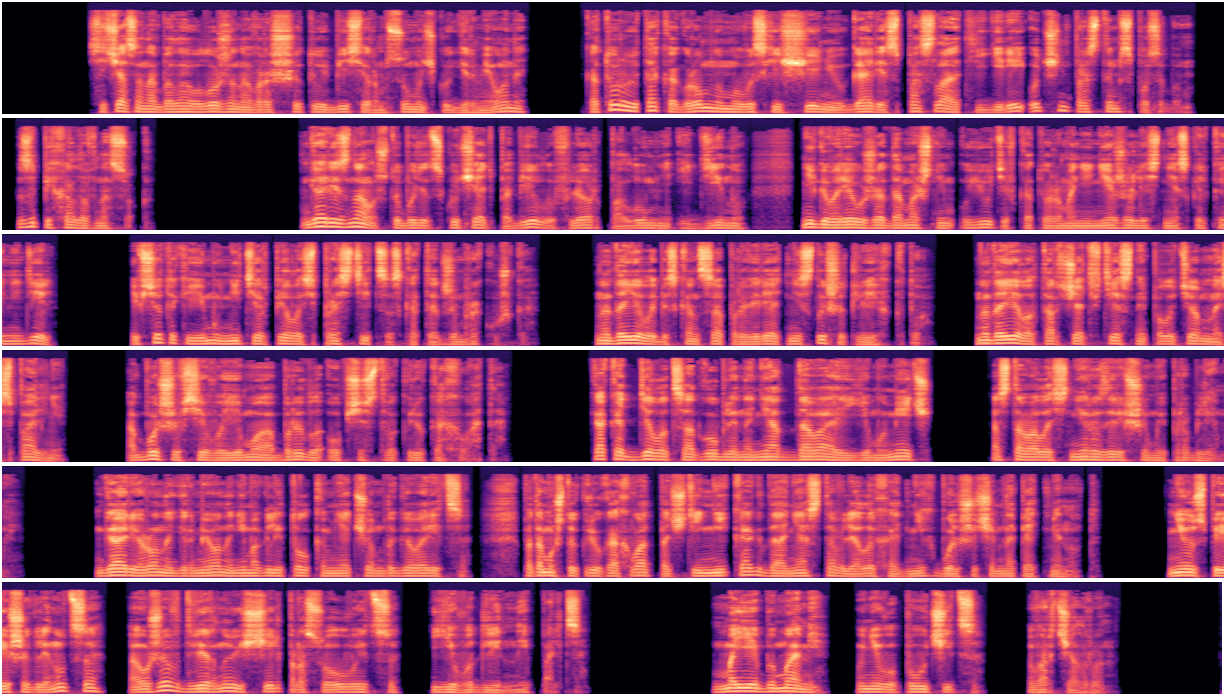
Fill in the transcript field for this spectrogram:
Сейчас она была уложена в расшитую бисером сумочку Гермионы, которую так огромному восхищению Гарри спасла от егерей очень простым способом — запихала в носок. Гарри знал, что будет скучать по Биллу, Флёр, по Лумне и Дину, не говоря уже о домашнем уюте, в котором они нежились несколько недель, и все-таки ему не терпелось проститься с коттеджем Ракушка. Надоело без конца проверять, не слышит ли их кто. Надоело торчать в тесной полутемной спальне, а больше всего ему обрыдло общество крюкохвата. Как отделаться от гоблина, не отдавая ему меч, оставалось неразрешимой проблемой. Гарри, Рон и Гермиона не могли толком ни о чем договориться, потому что крюкохват почти никогда не оставлял их одних больше, чем на пять минут. Не успеешь оглянуться, а уже в дверную щель просовываются его длинные пальцы. — Моей бы маме у него поучиться, — ворчал Рон.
